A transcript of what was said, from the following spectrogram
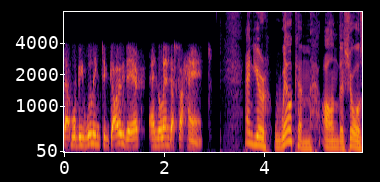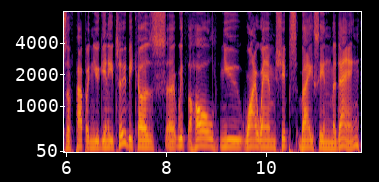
that will be willing to go there and lend us a hand. And you're welcome on the shores of Papua New Guinea too, because uh, with the whole new YWAM ships base in Madang,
